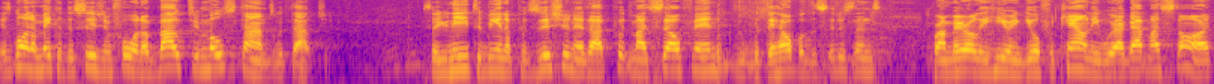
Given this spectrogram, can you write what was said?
is going to make a decision for and about you most times without you. So you need to be in a position, as I put myself in, with the help of the citizens, primarily here in Guilford County, where I got my start,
